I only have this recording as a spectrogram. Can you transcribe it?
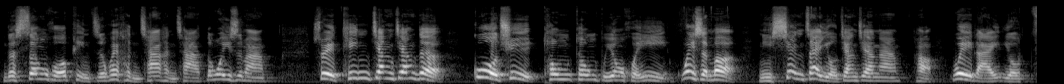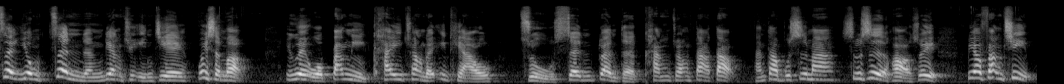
你的生活品质会很差很差，懂我意思吗？所以听江江的过去通通不用回忆，为什么？你现在有江江啊？好，未来有正用正能量去迎接，为什么？因为我帮你开创了一条主升段的康庄大道，难道不是吗？是不是？哈，所以不要放弃，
